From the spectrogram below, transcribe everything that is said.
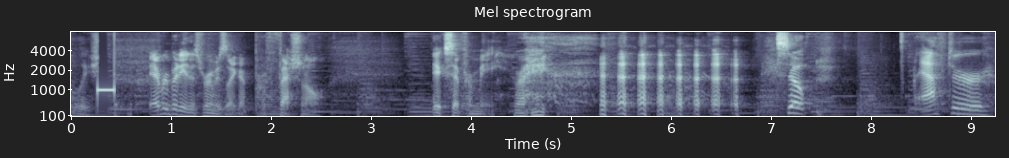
"Holy shit!" Everybody in this room is like a professional, except for me, right? so after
